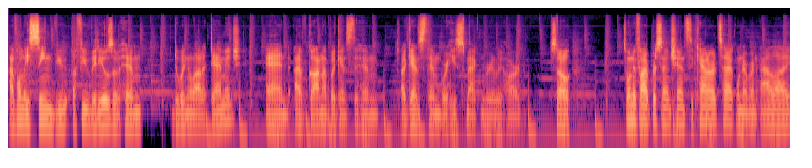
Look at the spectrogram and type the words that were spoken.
I've only seen view, a few videos of him doing a lot of damage, and I've gone up against him against him where he smacked me really hard. So 25% chance to counterattack whenever an ally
